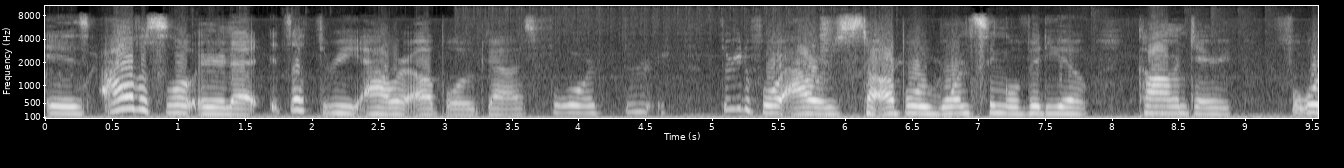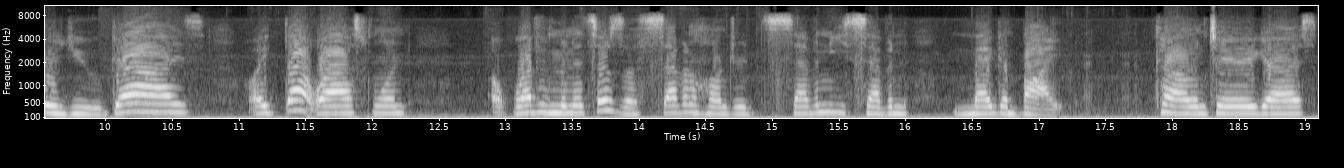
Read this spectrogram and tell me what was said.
is I have a slow internet. It's a three hour upload guys. Four three three to four hours to upload one single video commentary for you guys. Like that last one, 11 minutes. That was a 777 megabyte commentary, guys.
